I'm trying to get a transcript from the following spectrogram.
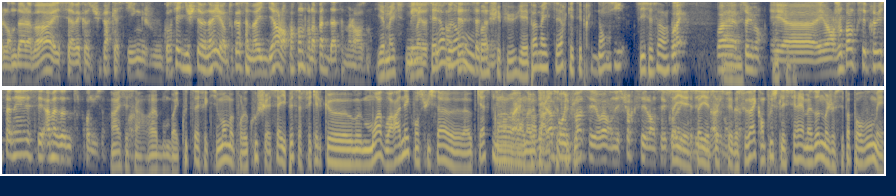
lambda là-bas. Et c'est avec un super casting. Je vous conseille d'y jeter un œil. En tout cas, ça m'aille bien. Alors, par contre, on n'a pas de date, malheureusement. il y a Miles, Miles dedans ou pas? Je sais plus. Il y avait pas Miles Teller qui était pris dedans? Si. Si, c'est ça. hein. Ouais. Ouais, ouais, Ouais. absolument. Ouais, Et, c'est euh, et alors, je pense que c'est prévu cette année, c'est Amazon qui produit ça. Ouais, c'est ça. Ouais, bon, bah écoute, ça, effectivement, moi, pour le coup, je suis assez hypé. Ça fait quelques mois, voire années qu'on suit ça euh, à Upcast. Ouais, on, avait parlé là, de ce pour une fois, c'est, ouais, on est sûr que c'est lancé. Ça quoi, y est, ça y est, ça se fait. Parce que c'est vrai qu'en plus, les séries Amazon, moi, je sais pas pour vous, mais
